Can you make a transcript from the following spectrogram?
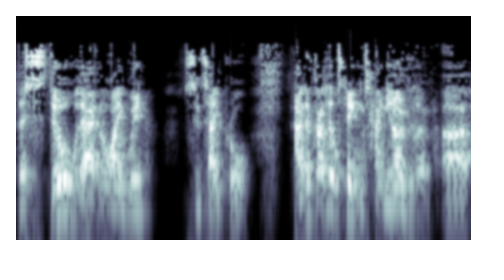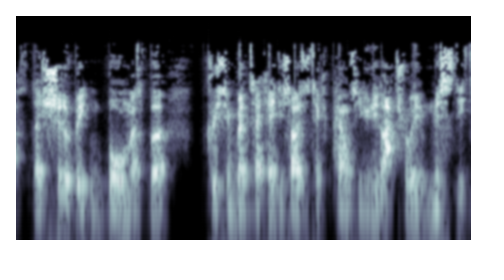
they're still without an away win since April. And they've got little things hanging over them. Uh, they should have beaten Bournemouth, but Christian Benteke decided to take a penalty unilaterally and missed it.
